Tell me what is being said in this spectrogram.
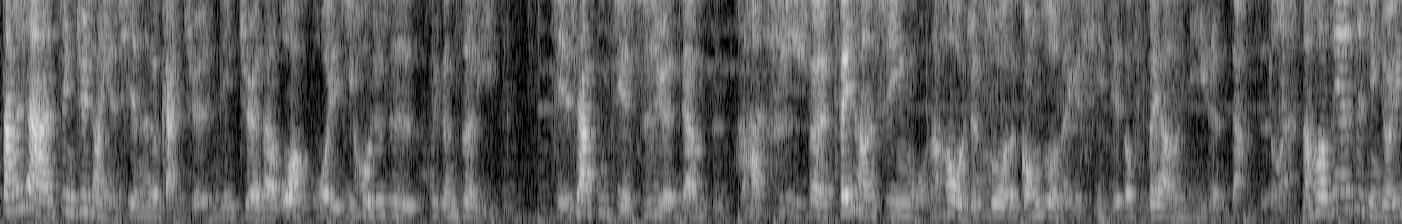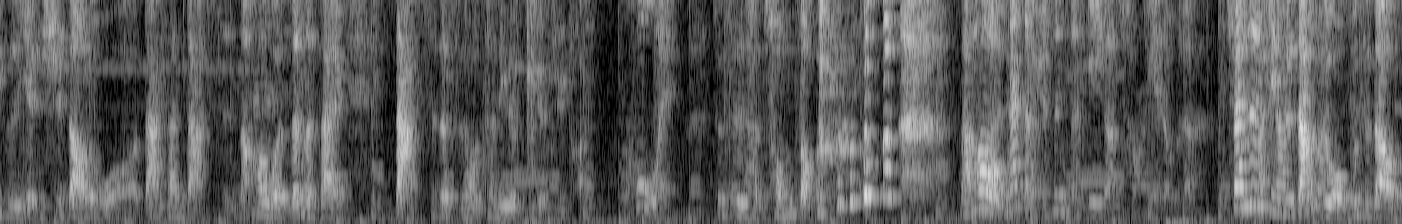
当下进剧场演戏的那个感觉，你觉得哇，我以后就是会跟这里。解下不解之缘这样子，然后对，非常吸引我。然后我觉得所有的工作每个细节都非常的迷人这样子。对。然后这件事情就一直延续到了我大三、大四。然后我真的在大四的时候成立了自己的剧团。酷哎，就是很冲动。然后那等于是你的第一个创业，对不对？但是其实当时我不知道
